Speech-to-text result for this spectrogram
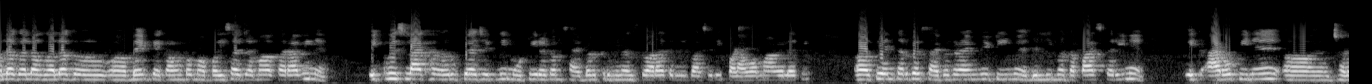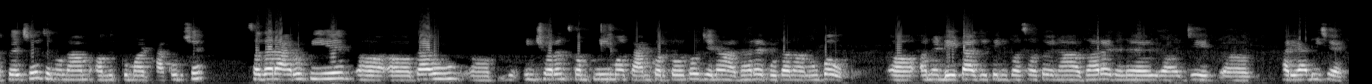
અલગ અલગ અલગ બેંક એકાઉન્ટોમાં પૈસા જમા કરાવીને એકવીસ લાખ રૂપિયા જેટલી મોટી રકમ સાયબર ક્રિમિનલ્સ દ્વારા તેમની પાસેથી પડાવવામાં આવેલ હતી. તે અંતર્ગત સાયબર ક્રાઇમની ટીમે દિલ્હીમાં તપાસ કરીને એક આરોપીને ઝડપેલ છે, જેનું નામ અમિત કુમાર ઠાકુર છે. સદર આરોપીએ અગાઉ ઇન્સ્યોરન્સ કંપનીમાં કામ કરતો હતો, જેના આધારે પોતાના અનુભવ અને ડેટા જે તેની પાસે હતો, એના આધારે તેણે જે ફરિયાદી છે,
